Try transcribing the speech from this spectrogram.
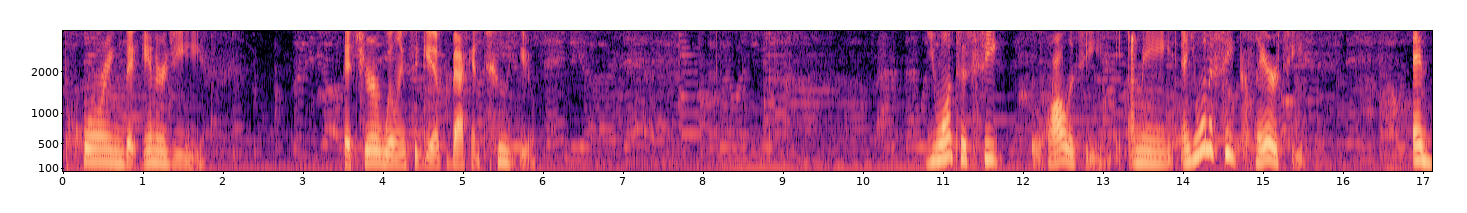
pouring the energy that you're willing to give back into you? You want to seek quality. I mean, and you want to seek clarity. And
